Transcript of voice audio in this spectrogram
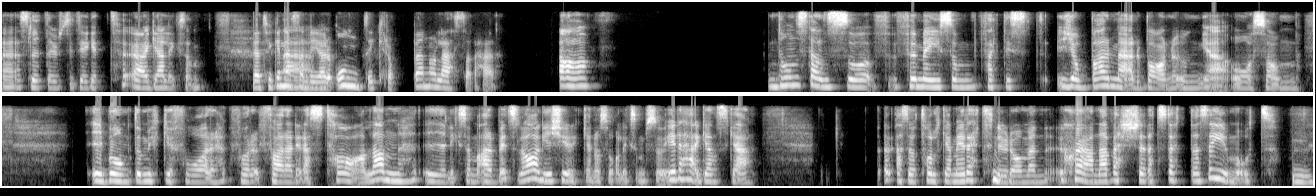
eh, slita ut sitt eget öga. Liksom. Jag tycker nästan det gör eh. ont i kroppen att läsa det här. Ja. Någonstans så för mig som faktiskt jobbar med barn och unga och som i mångt och mycket får, får föra deras talan i liksom arbetslag i kyrkan och så, liksom, så är det här ganska alltså tolka mig rätt nu då, men sköna verser att stötta sig emot. Mm.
